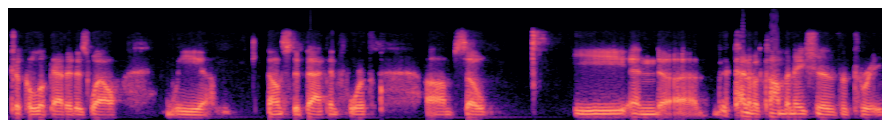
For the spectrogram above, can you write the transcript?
took a look at it as well. We uh, bounced it back and forth. Um, so he and uh, kind of a combination of the three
